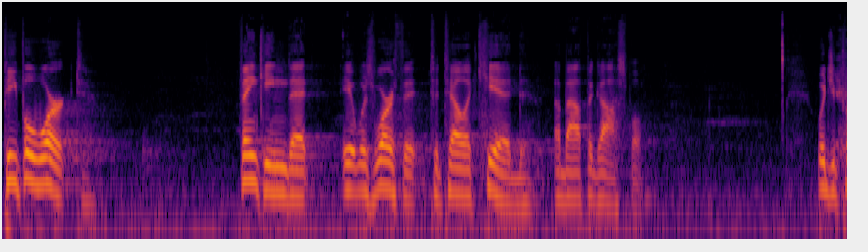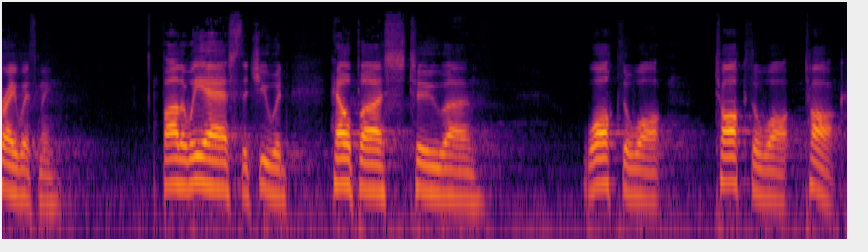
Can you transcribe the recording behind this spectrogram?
people worked thinking that it was worth it to tell a kid about the gospel. Would you pray with me? Father, we ask that you would help us to uh, walk the walk, talk the walk, talk,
